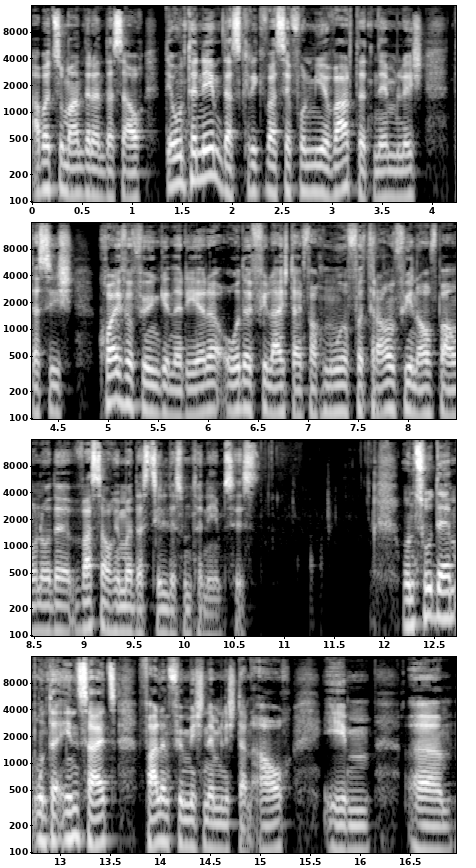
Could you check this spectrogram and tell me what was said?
aber zum anderen, dass auch der Unternehmen das kriegt, was er von mir erwartet, nämlich, dass ich Käufe für ihn generiere oder vielleicht einfach nur Vertrauen für ihn aufbauen oder was auch immer das Ziel des Unternehmens ist. Und zudem unter Insights fallen für mich nämlich dann auch eben ähm,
